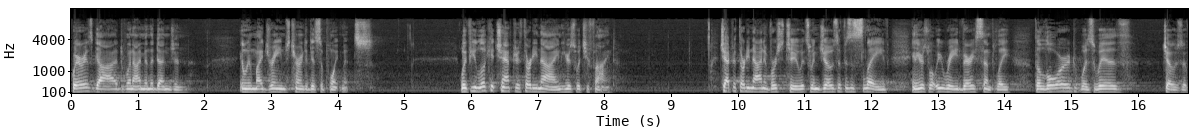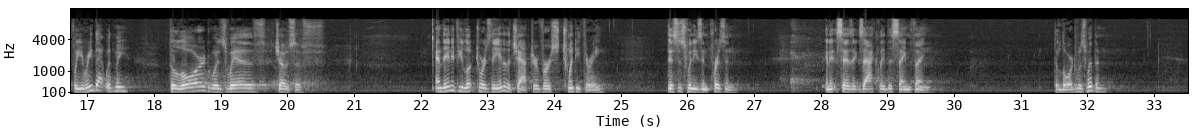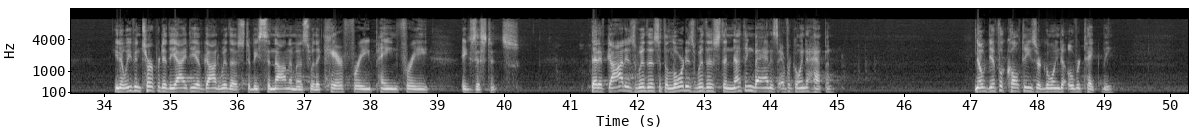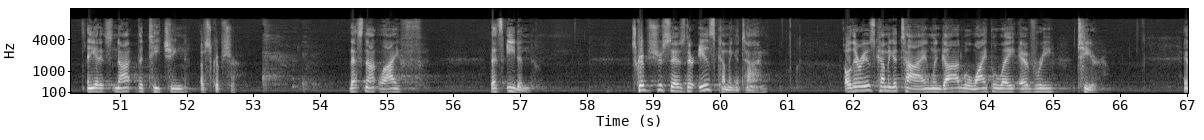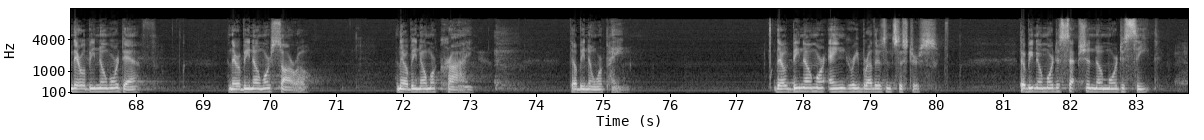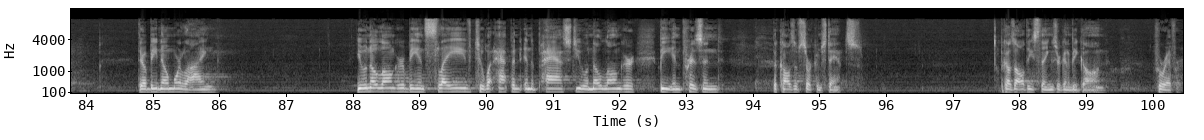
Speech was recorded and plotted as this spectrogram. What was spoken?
Where is God when I'm in the dungeon and when my dreams turn to disappointments? Well, if you look at chapter 39, here's what you find. Chapter 39 and verse 2, it's when Joseph is a slave. And here's what we read very simply The Lord was with Joseph. Will you read that with me? The Lord was with Joseph. And then if you look towards the end of the chapter, verse 23, this is when he's in prison. And it says exactly the same thing. The Lord was with him. You know, we've interpreted the idea of God with us to be synonymous with a carefree, pain free existence. That if God is with us, if the Lord is with us, then nothing bad is ever going to happen. No difficulties are going to overtake me. And yet, it's not the teaching of Scripture. That's not life, that's Eden. Scripture says there is coming a time Oh, there is coming a time when God will wipe away every tear, and there will be no more death, and there will be no more sorrow, and there will be no more crying, there will be no more pain. There will be no more angry brothers and sisters. There will be no more deception, no more deceit. There will be no more lying. You will no longer be enslaved to what happened in the past. You will no longer be imprisoned because of circumstance. Because all these things are going to be gone forever.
